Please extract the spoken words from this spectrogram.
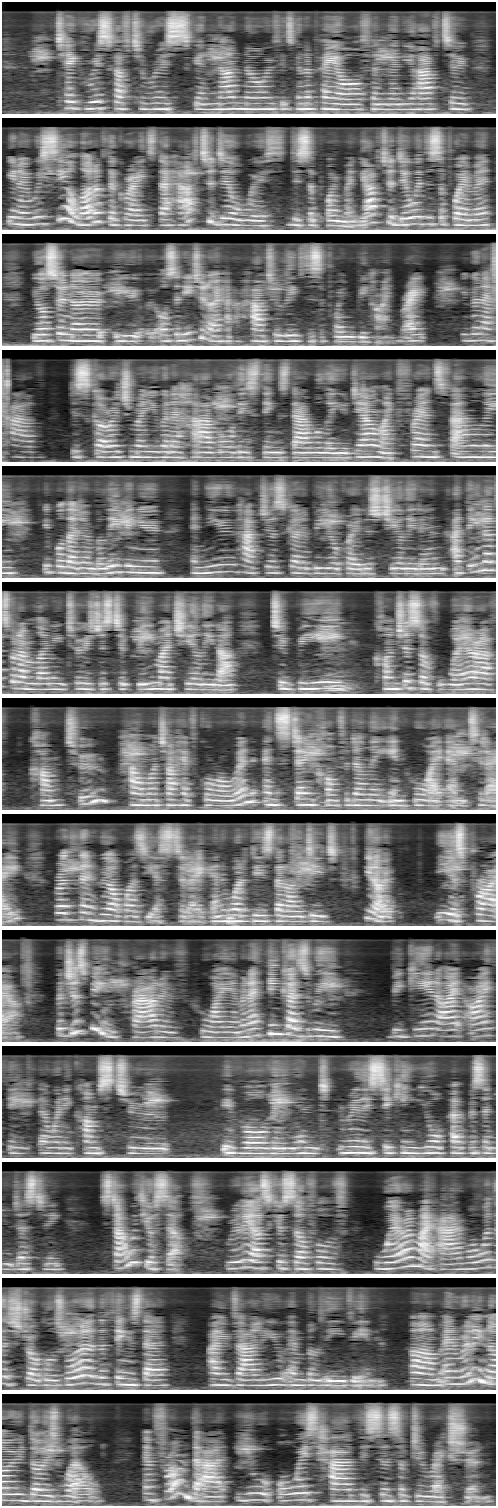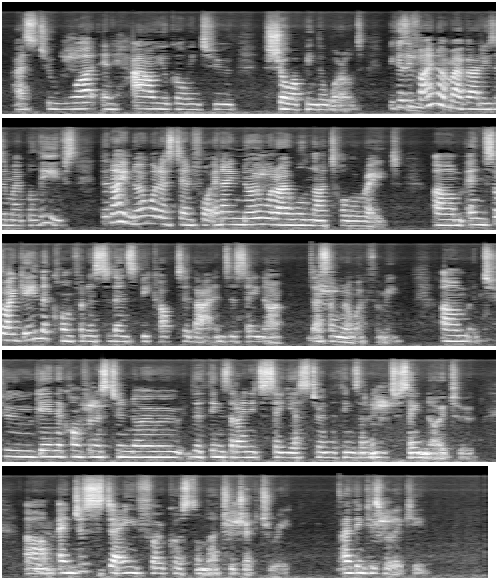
take risk after risk and not know if it's going to pay off. And then you have to, you know, we see a lot of the greats that have to deal with disappointment. You have to deal with disappointment. You also know, you also need to know how to leave disappointment behind, right? You're going to have discouragement. You're going to have all these things that will lay you down, like friends, family, people that don't believe in you. And you have just got to be your greatest cheerleader. And I think that's what I'm learning too is just to be my cheerleader, to be mm. conscious of where I've come to, how much I have grown, and staying confidently in who I am today rather than who I was yesterday and what it is that I did, you know, years prior. But just being proud of who I am. And I think as we begin, I, I think that when it comes to evolving and really seeking your purpose and your destiny, start with yourself. Really ask yourself of where am I at? What were the struggles? What are the things that I value and believe in? Um, and really know those well. And from that, you always have this sense of direction as to what and how you're going to show up in the world. Because if mm. I know my values and my beliefs, then I know what I stand for and I know what I will not tolerate. Um, and so I gain the confidence to then speak up to that and to say, no, that's not going to work for me. Um, to gain the confidence to know the things that I need to say yes to and the things that I need to say no to. Um, and just staying focused on that trajectory, I think is really key.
